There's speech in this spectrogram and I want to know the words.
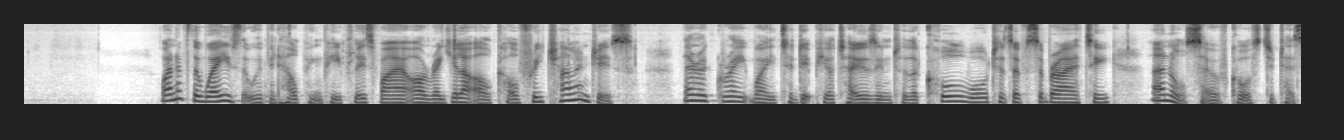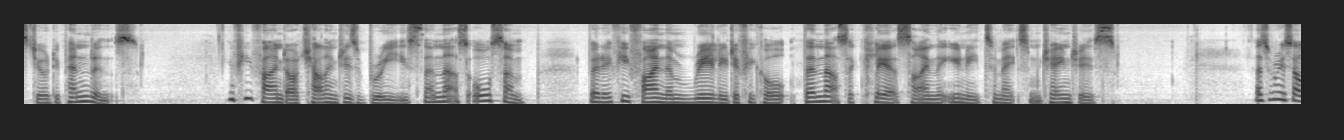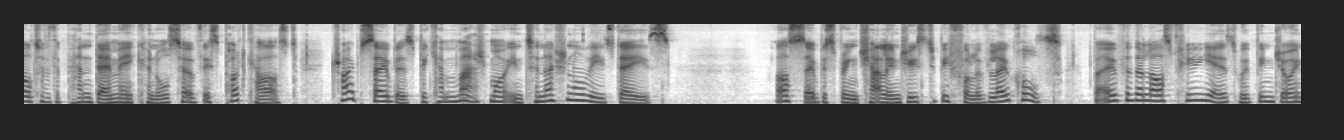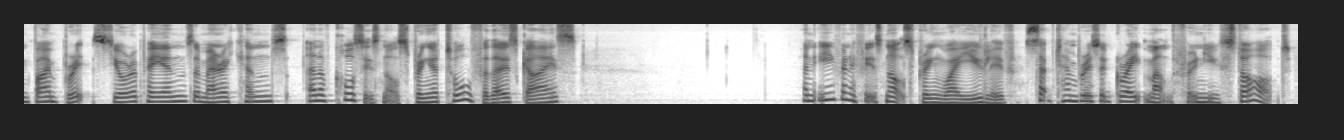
One of the ways that we've been helping people is via our regular alcohol free challenges. They're a great way to dip your toes into the cool waters of sobriety and also, of course, to test your dependence. If you find our challenges a breeze, then that's awesome. But if you find them really difficult, then that's a clear sign that you need to make some changes. As a result of the pandemic and also of this podcast, Tribe Sober's become much more international these days. Our Sober Spring Challenge used to be full of locals, but over the last few years we've been joined by Brits, Europeans, Americans, and of course it's not spring at all for those guys. And even if it's not spring where you live, September is a great month for a new start.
